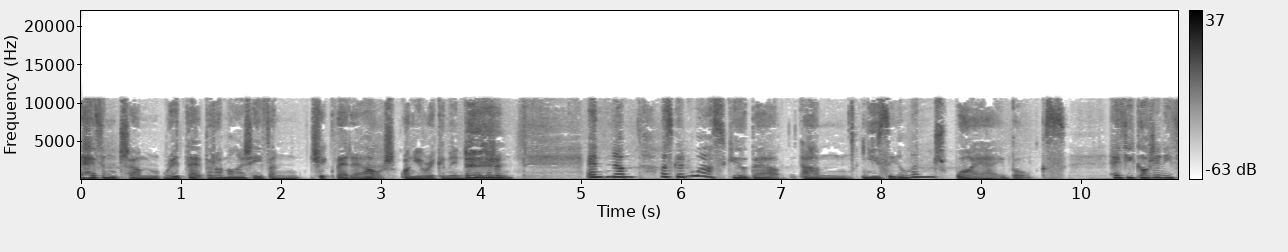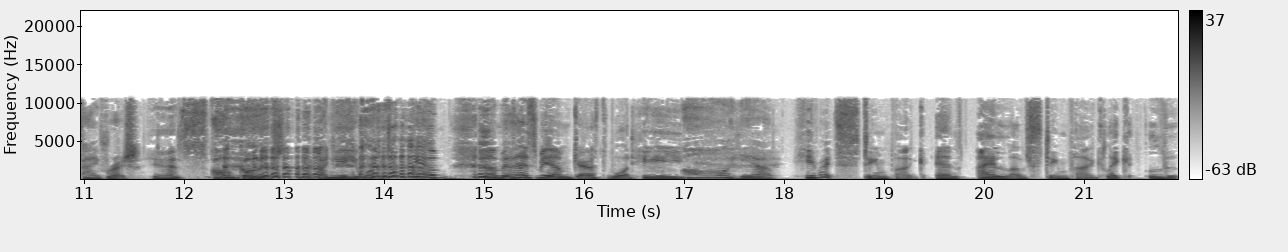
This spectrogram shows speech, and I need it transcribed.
haven't um, read that, but I might even check that out on your recommendation. and um, I was going to ask you about um, New Zealand YA books. Have you got any favourite? Yes. Oh God, Yeah, I knew you would. um, um, it has to be um, Gareth Ward. He Oh yeah. he writes steampunk, and I love steampunk. Like l-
